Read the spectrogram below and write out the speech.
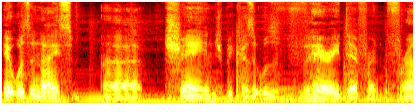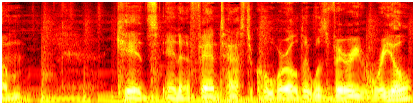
it was a nice uh, change because it was very different from kids in a fantastical world. It was very real,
